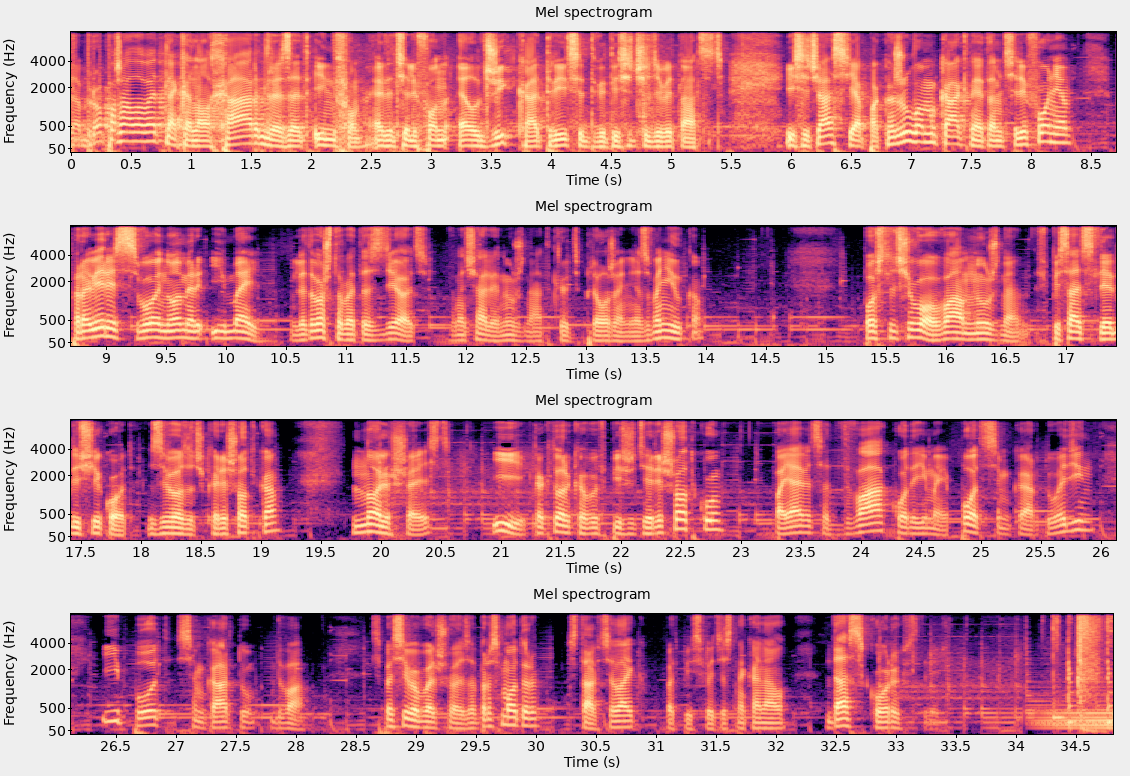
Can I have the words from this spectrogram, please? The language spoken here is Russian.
Добро пожаловать на канал Hard Reset Info. Это телефон LG K30 2019. И сейчас я покажу вам, как на этом телефоне проверить свой номер email. Для того, чтобы это сделать, вначале нужно открыть приложение «Звонилка». После чего вам нужно вписать следующий код. Звездочка, решетка, 06. И как только вы впишете решетку, появится два кода email под сим-карту 1 и под сим-карту 2. Спасибо большое за просмотр, ставьте лайк, подписывайтесь на канал. До скорых встреч!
